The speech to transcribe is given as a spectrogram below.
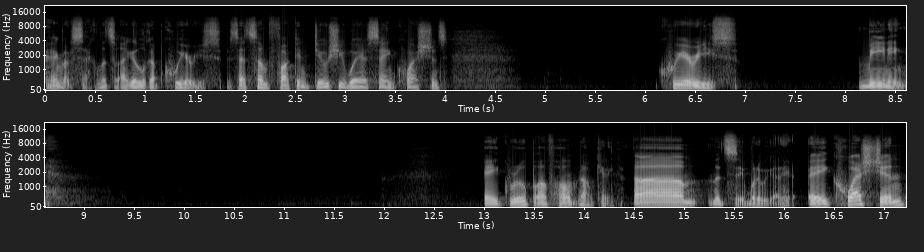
Hang on a second. Let's. I gotta look up queries. Is that some fucking douchey way of saying questions? Queries. Meaning. A group of home. No, I'm kidding. Um, let's see. What do we got here? A question,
